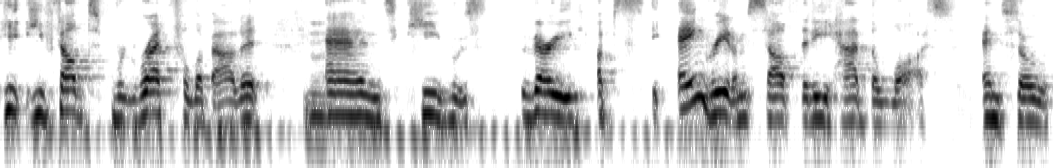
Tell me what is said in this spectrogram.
he, he felt regretful about it mm. and he was very ups- angry at himself that he had the loss and so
